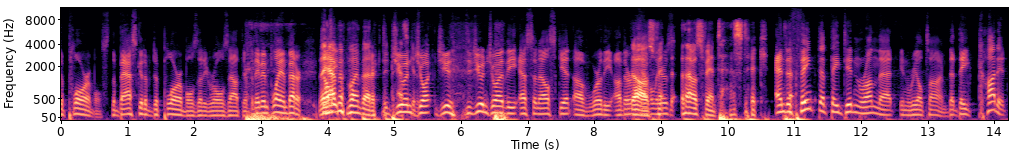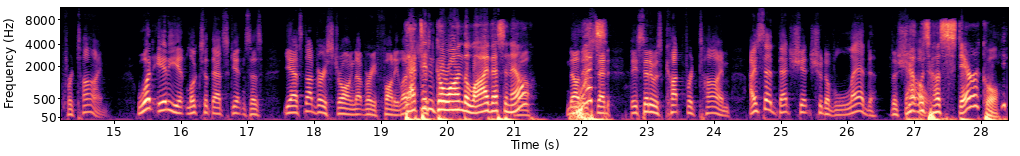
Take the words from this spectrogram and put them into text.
deplorables, the basket of deplorables that he rolls out there. But they've been playing better. they Tell have me, been playing better. Did you enjoy? Did you, did you enjoy the SNL skit of "We're the Other oh, Cavaliers"? Was, that was fantastic. and to think that they didn't run that in real time, that they cut it for time. What idiot looks at that skit and says, yeah, it's not very strong, not very funny. Let's that just... didn't go on the live SNL. No, no they said they said it was cut for time. I said that shit should have led the show. That was hysterical.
